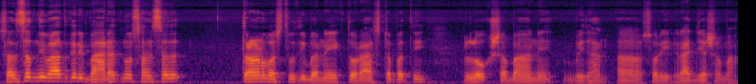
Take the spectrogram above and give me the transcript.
સંસદની વાત કરી, ભારતનું સંસદ ત્રણ વસ્તુથી બને, એક તો રાષ્ટ્રપતિ, લોકસભા અને વિધાન સોરી, રાજ્યસભા.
